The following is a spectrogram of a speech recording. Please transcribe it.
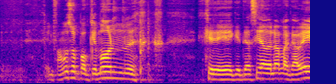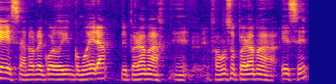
eh, el famoso Pokémon que, te hacía doler la cabeza, no recuerdo bien cómo era, el programa, eh, el famoso programa ese.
